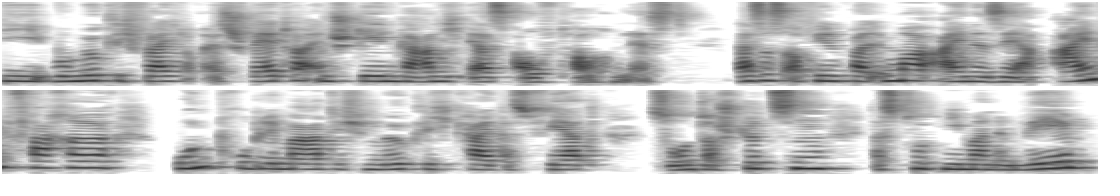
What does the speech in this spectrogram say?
die womöglich vielleicht auch erst später entstehen, gar nicht erst auftauchen lässt. Das ist auf jeden Fall immer eine sehr einfache, unproblematische Möglichkeit, das Pferd zu unterstützen. Das tut niemandem weh.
